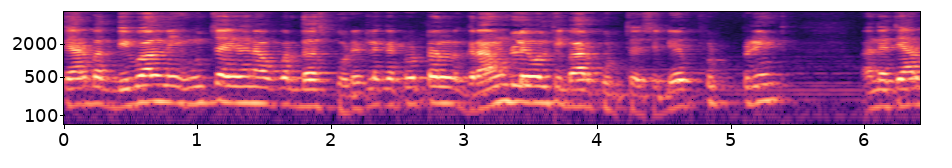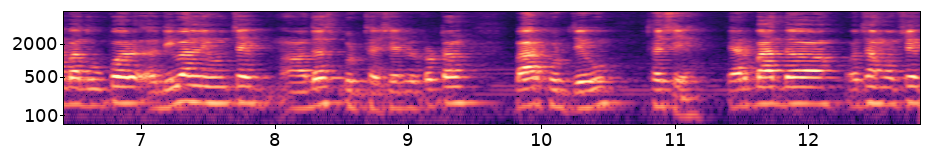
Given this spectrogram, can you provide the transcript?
ત્યારબાદ દિવાલની ઊંચાઈ એના ઉપર દસ ફૂટ, એટલે કે ટોટલ ગ્રાઉન્ડ લેવલથી બાર ફૂટ થશે. બે ફૂટ પ્લિન્થ અને ત્યારબાદ ઉપર દિવાલની ઊંચાઈ દસ ફૂટ થશે એટલે ટોટલ બાર ફૂટ જેવું થશે. ત્યારબાદ ઓછામાં ઓછી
